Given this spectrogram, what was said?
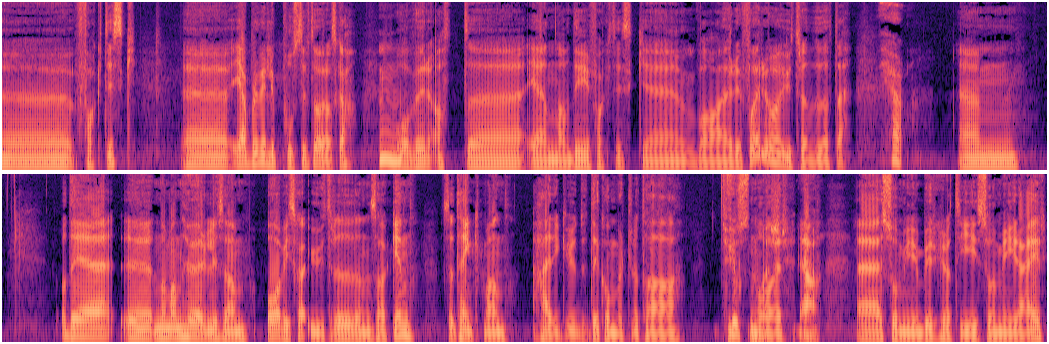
uh, faktisk uh, Jeg ble veldig positivt overraska over at uh, en av de faktisk uh, var for å utrede dette. Ja. Um, og det uh, Når man hører liksom Å, vi skal utrede denne saken, så tenker man herregud, det kommer til å ta 1000 år. Ja. Eh, så mye byråkrati, så mye greier.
